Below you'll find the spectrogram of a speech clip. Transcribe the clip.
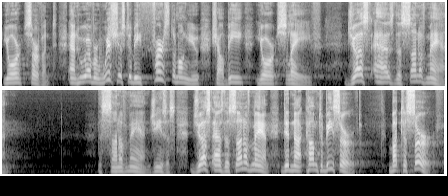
your servant. And whoever wishes to be first among you shall be your slave. Just as the Son of Man, the Son of Man, Jesus, just as the Son of Man did not come to be served, but to serve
